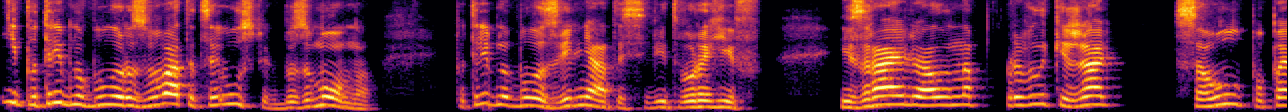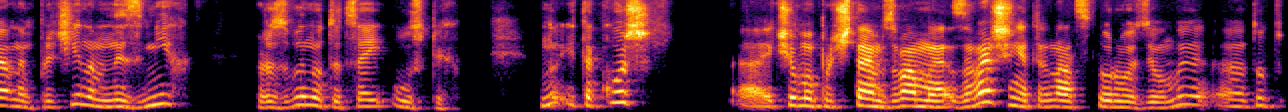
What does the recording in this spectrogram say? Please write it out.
І потрібно було розвивати цей успіх, безумовно. Потрібно було звільнятися від ворогів Ізраїлю, але на превеликий жаль, Саул по певним причинам не зміг розвинути цей успіх. Ну і також, е, якщо ми прочитаємо з вами завершення 13 розділу, ми е, тут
